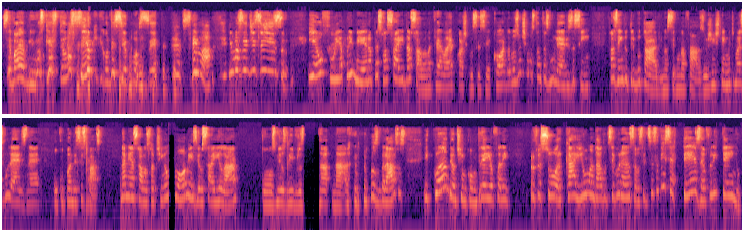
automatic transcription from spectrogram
Você vai abrindo as questões, eu não sei o que, que acontecia com você, sei lá. E você disse isso. E eu fui a primeira pessoa a sair da sala. Naquela época, acho que você se recorda, nós não tínhamos tantas mulheres assim, fazendo tributário na segunda fase. Hoje a gente tem muito mais mulheres, né, ocupando esse espaço. Na minha sala só tinham homens, eu saí lá com os meus livros na, na, nos braços. E quando eu te encontrei, eu falei, professor, caiu um mandado de segurança. Você disse, você tem certeza? Eu falei, tenho.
